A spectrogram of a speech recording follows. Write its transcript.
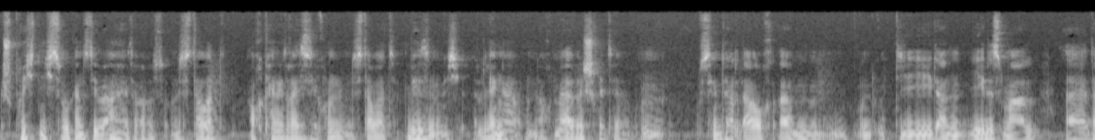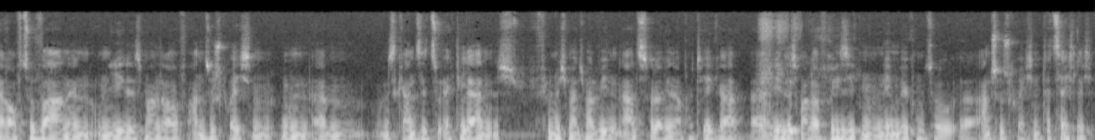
spricht nicht so ganz die Wahrheit raus und es dauert auch keine 30 Sekunden, es dauert wesentlich länger und auch mehrere Schritte und sind halt auch, ähm, und, die dann jedes Mal äh, darauf zu warnen und jedes Mal darauf anzusprechen und, ähm, und das Ganze zu erklären. Ich fühle mich manchmal wie ein Arzt oder wie ein Apotheker, äh, jedes Mal auf Risiken und Nebenwirkungen zu äh, anzusprechen, tatsächlich.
